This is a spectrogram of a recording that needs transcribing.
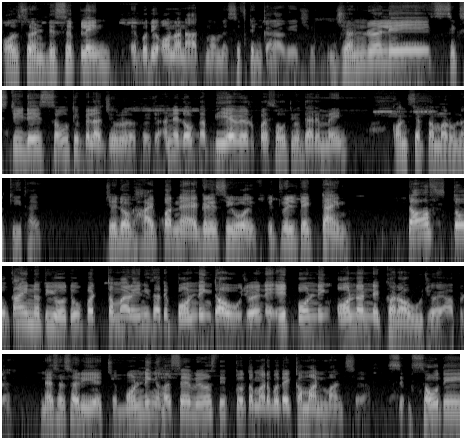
also and discipline, એ બધી ઓનરના હાથમાં અમે શિફ્ટિંગ કરાવીએ છીએ. જનરલી સિક્સટી ડેઝ સૌથી પહેલાં જરૂરત હોય છે. અને ડોગના બિહેવિયર ઉપર સૌથી વધારે મેઇન કોન્સેપ્ટ અમારું નક્કી થાય. જે ડોગ હાઈપર ને એગ્રેસિવ હોય it will take time tough તો કાંઈ નથી હોતું બટ તમારે એની સાથે બોન્ડિંગ થવું જોઈએ ને એ જ બોન્ડિંગ ઓનરને કરાવવું જોઈએ આપણે. નેસેસરી એ જ છે. બોન્ડિંગ હશે વ્યવસ્થિત તો તમારે બધા કમાન્ડ માનશે સૌથી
